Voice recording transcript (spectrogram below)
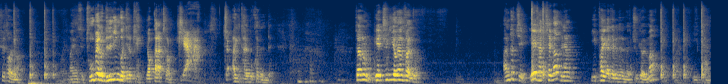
최소 얼마? 마이너스 2. 두 배로 늘린 거지 이렇게. 엿가락처럼 쫙. 쫙. 이게 다 녹화되는데. 자, 그럼 얘 주기 영향수 안 줘. 안 줬지. 얘 자체가 그냥 2파이가 되면 되는 거야. 주기 얼마? 2파이.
